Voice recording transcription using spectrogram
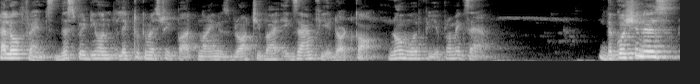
Hello friends, this video on electrochemistry part 9 is brought to you by examfear.com. No more fear from exam. The question is,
